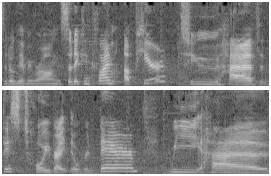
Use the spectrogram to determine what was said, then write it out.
so don't get me wrong. So they can climb up here to have this toy right over there. We have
